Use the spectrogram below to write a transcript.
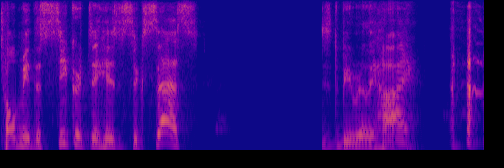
told me the secret to his success is to be really high.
